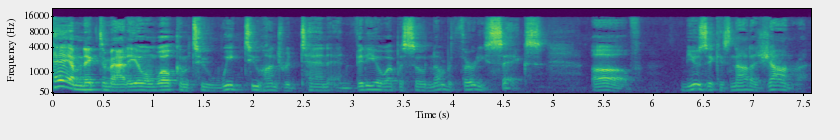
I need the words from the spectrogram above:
Hey, I'm Nick DiMatteo, and welcome to week 210 and video episode number 36 of Music is Not a Genre.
